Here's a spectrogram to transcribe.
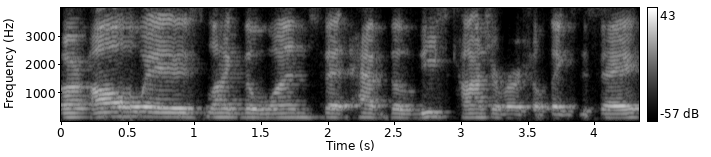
are always like the ones that have the least controversial things to say.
